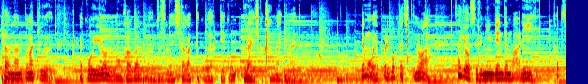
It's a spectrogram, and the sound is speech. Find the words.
ただなんとなくこういうようなノウハウがあるからじゃあそれに従ってこうやっていこうぐらいしか考えてないと思うんです。でもやっぱり僕たちっていうのは作業する人間でもありかつ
